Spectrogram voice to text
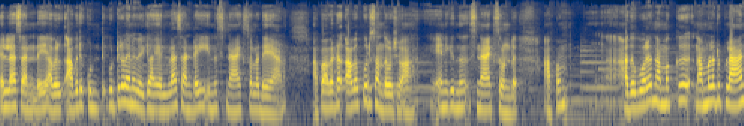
എല്ലാ സൺഡേ അവർ അവർ കുട്ടികൾ തന്നെ ചോദിക്കും എല്ലാ സൺഡേ ഇന്ന് സ്നാക്സ് ഉള്ള ഡേ ആണ്. അപ്പോൾ അവരുടെ അവർക്കൊരു സന്തോഷം. ആ എനിക്കിന്ന് സ്നാക്സ് ഉണ്ട്. അപ്പം അതുപോലെ നമുക്ക് നമ്മളൊരു പ്ലാൻ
